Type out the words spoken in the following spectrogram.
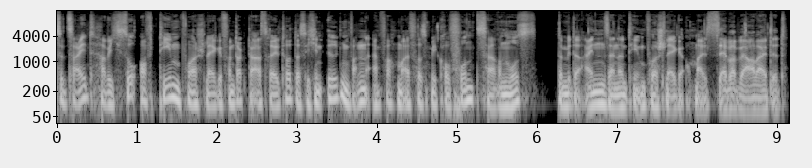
Zurzeit habe ich so oft Themenvorschläge von Dr. Asrael Todd, dass ich ihn irgendwann einfach mal vors Mikrofon zerren muss, damit er einen seiner Themenvorschläge auch mal selber bearbeitet.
